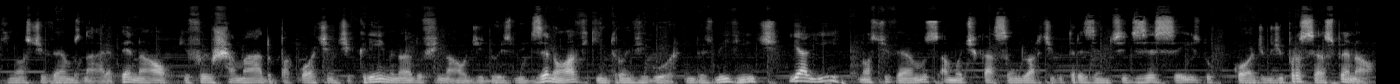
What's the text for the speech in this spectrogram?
que nós tivemos na área penal, que foi o chamado pacote anticrime, é, do final de 2019, que entrou em vigor em 2020, e ali nós tivemos a modificação do artigo 316 do Código de Processo Penal,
